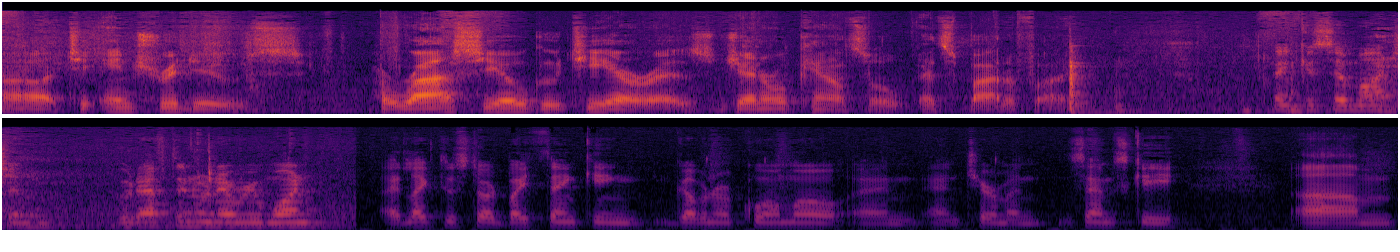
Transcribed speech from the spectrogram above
uh, to introduce Horacio Gutierrez, General Counsel at Spotify. Thank you so much, and good afternoon, everyone. I'd like to start by thanking Governor Cuomo and, and Chairman Zemsky um,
